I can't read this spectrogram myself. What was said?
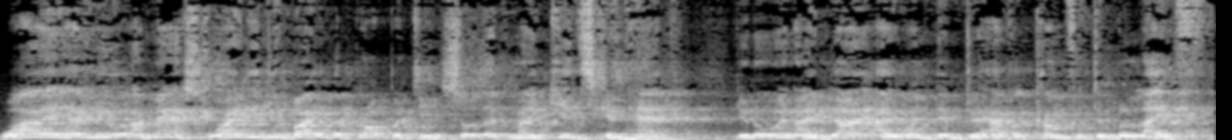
Why have you amassed? Why did you buy the property? So that my kids can have. You know, when I die, I want them to have a comfortable life.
